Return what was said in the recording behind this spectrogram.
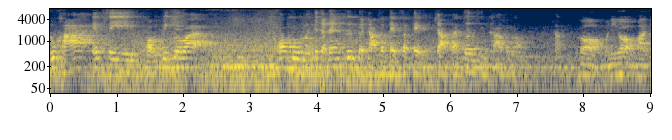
ลูกค้า FC ของพี่ปิ๊กด้วยว่า ข้อมูลมันก็จะแน่นขึ้นไปตามสเต็ปสเต็ปจากแพทเทิร์นสินค้าของเราครับ ก็วันนี้ก็มาจ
